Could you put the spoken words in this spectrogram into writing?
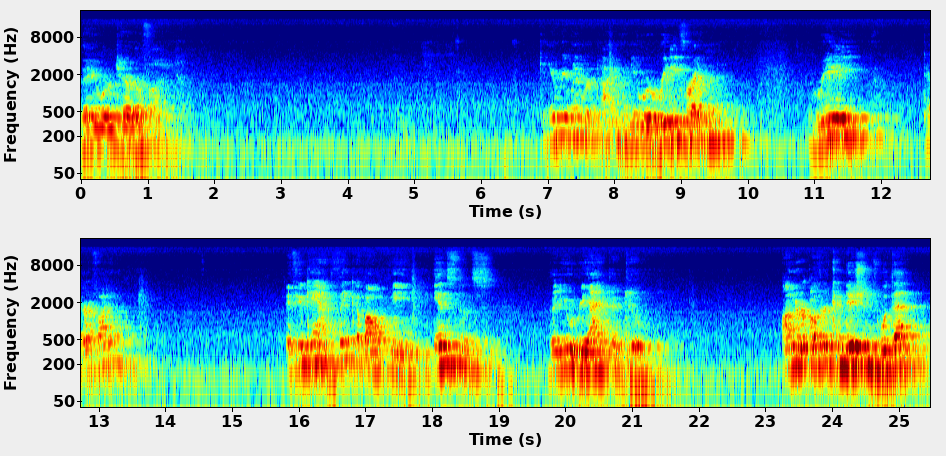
they were terrified. Can you remember a time when you were really frightened? Really terrified? If you can, think about the instance that you reacted to. Under other conditions, would that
